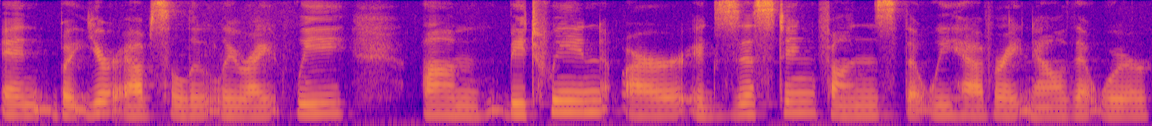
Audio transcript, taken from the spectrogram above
And but you're absolutely right. We um, between our existing funds that we have right now that we're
